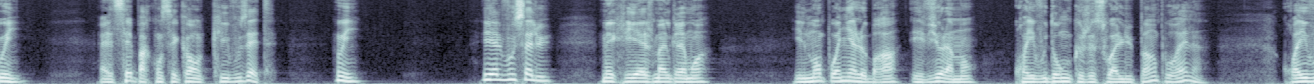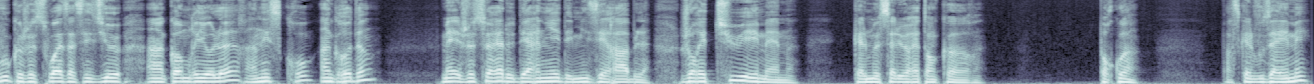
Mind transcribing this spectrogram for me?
Oui. Elle sait par conséquent qui vous êtes. Oui. Et elle vous salue, m'écriai-je malgré moi. Il m'empoigna le bras, et violemment. Croyez-vous donc que je sois Lupin pour elle? Croyez-vous que je sois à ses yeux un cambrioleur, un escroc, un gredin? Mais je serais le dernier des misérables, j'aurais tué même, qu'elle me saluerait encore. Pourquoi? Parce qu'elle vous a aimé?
